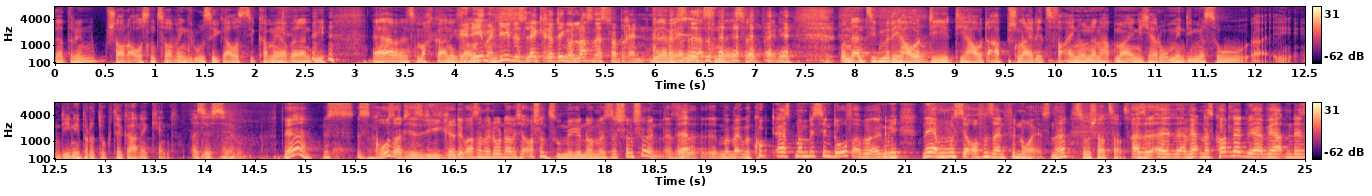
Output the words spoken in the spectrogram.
da drin. Schaut außen zwar ein wenig grusig aus, die kann man ja aber dann die, ja, das macht gar nichts Wir aus. nehmen dieses leckere Ding und lassen es verbrennen. Ja, wir lassen es verbrennen. Und dann zieht man die Haut, die, die Haut ab, schneidet es fein und dann hat man eigentlich Aromen, die man so äh, in denen Produkte gar nicht kennt. Also ist sehr gut. Ja, das ist großartig. Also die gegrillte Wassermelone habe ich auch schon zu mir genommen. Das ist schon schön. Also Ja. man, man guckt erstmal ein bisschen doof, aber irgendwie, naja, man muss ja offen sein für Neues, ne? So schaut's aus. Also äh, wir hatten das Kotelett, wir, wir hatten das,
